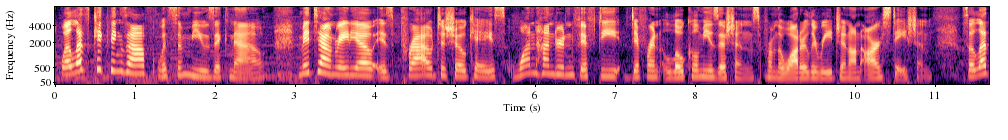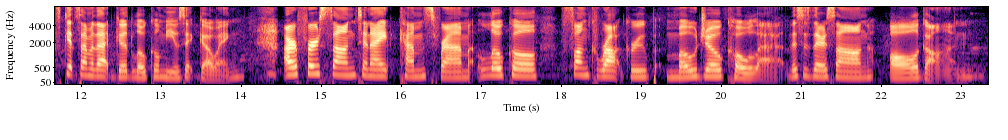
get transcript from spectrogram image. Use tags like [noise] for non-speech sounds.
Well, let's kick things off with some music now. Midtown Radio is proud to showcase 150 different local musicians from the Waterloo region on our station. So let's get some of that good local music going. Our first song tonight comes from local funk rock group Mojo Cola. This is their song, All Gone.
